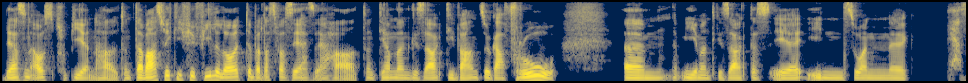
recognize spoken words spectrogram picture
ja, so 'n Ausprobieren halt. Und da war's wirklich für viele Leute aber das war sehr, sehr hart. Und die haben dann gesagt, die waren sogar froh ähm, hat mir jemand gesagt, dass er in so eine ja, das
